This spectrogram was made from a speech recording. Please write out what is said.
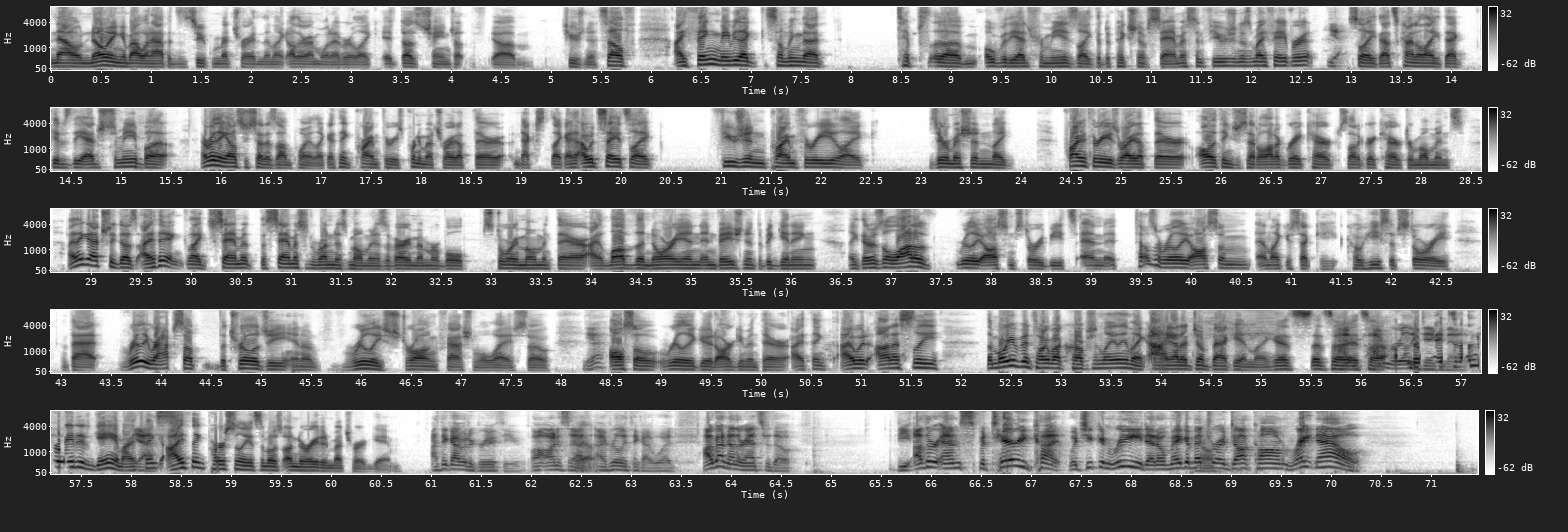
now knowing about what happens in Super Metroid and then like other M whatever, like it does change um, Fusion itself. I think maybe like something that tips um, over the edge for me is like the depiction of Samus in Fusion is my favorite. Yeah. So like that's kind of like that gives the edge to me, but everything else you said is on point. Like I think Prime Three is pretty much right up there. Next, like I, I would say it's like Fusion, Prime Three, like Zero Mission, like Prime Three is right up there. All the things you said, a lot of great characters, a lot of great character moments. I think it actually does. I think like Samus, the Samus and Rundas moment is a very memorable story moment there. I love the Norion invasion at the beginning. Like there's a lot of really awesome story beats, and it tells a really awesome and like you said, co- cohesive story that really wraps up the trilogy in a really strong, fashionable way. So, Yeah. also really good argument there. I think I would honestly. The more you've been talking about corruption lately, I'm like, ah, I gotta jump back in. Like it's that's a I'm- it's a I'm really under- digging it's an underrated game. I think I think personally it's the most underrated Metroid game. I think I would agree with you. Well, honestly, Yeah. I, I really think I would. I've got another answer though. The other M Spiteri cut, which you can read at omegametroid.com right now.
